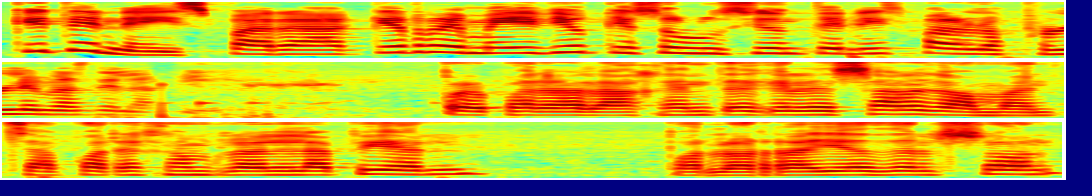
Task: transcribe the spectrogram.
¿Qué tenéis? ¿Para qué remedio? ¿Qué solución tenéis para los problemas de la piel? Pues para la gente que le salga manchas, por ejemplo, en la piel, por los rayos del sol,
